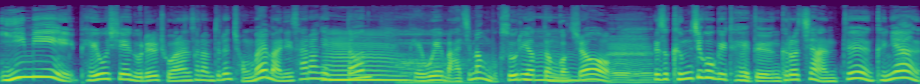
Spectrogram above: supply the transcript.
이미 배우 씨의 노래를 좋아하는 사람들은 정말 많이 사랑했던 음. 배우의 마지막 목소리였던 음. 거죠. 네. 그래서 금지곡이 되든 그렇지 않든 그냥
